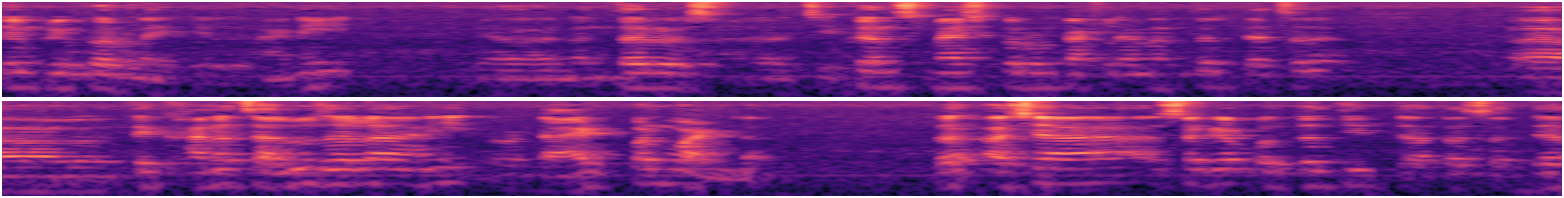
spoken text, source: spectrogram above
ते प्रिफर नाही केलं. आणि नंतर चिकन स्मॅश करून टाकल्यानंतर त्याचं ते खाणं चालू झालं आणि डाएट पण वाढलं. तर अशा सगळ्या पद्धतीत आता सध्या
